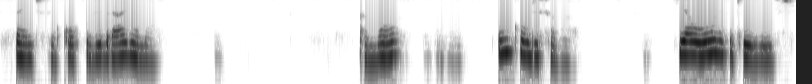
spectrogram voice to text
Sente seu corpo vibrar em amor. Amor incondicional, que é o único que existe.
